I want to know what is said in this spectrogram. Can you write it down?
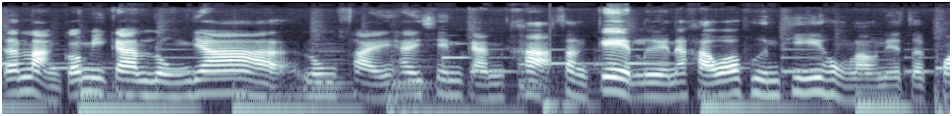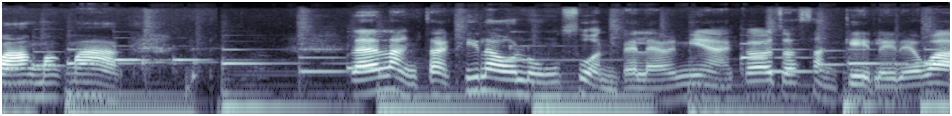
ด้านหลังก็มีการลงหญ้าลงไซให้เช่นกันค่ะ สังเกตเลยนะคะ ว่าพื้นที่ของเราเนี่ยจะกว้างมากๆ และหลังจากที่เราลงสวนไปแล้วเนี่ยก็จะสังเกตเลยได้ว่า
